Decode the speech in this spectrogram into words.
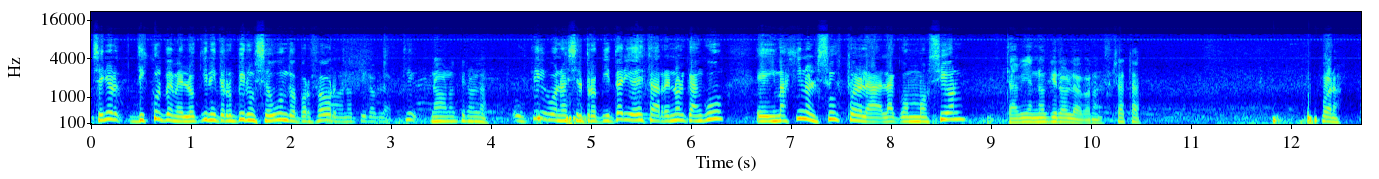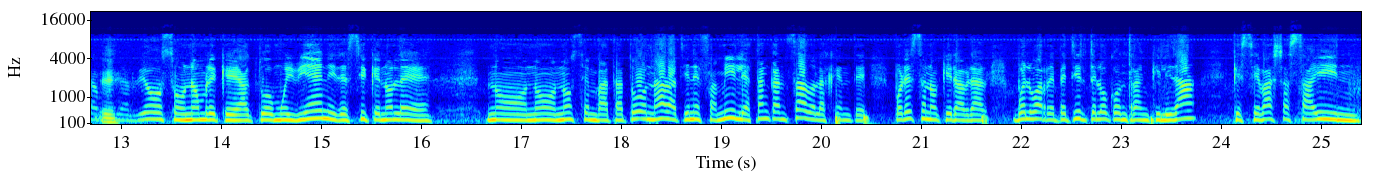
Señor, discúlpeme, lo quiero interrumpir un segundo, por favor. No, no quiero hablar. ¿Qué? No, no quiero hablar. Usted, bueno, es el propietario de esta Renault Kangoo. Eh, imagino el susto, la, la, conmoción. Está bien, no quiero hablar, perdón. Ya está. Bueno. Está muy eh. nervioso, un hombre que actuó muy bien y decir que no le no, no, no se embatató nada, tiene familia, están cansados la gente, por eso no quiero hablar. Vuelvo a repetírtelo con tranquilidad, que se vaya Saín,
